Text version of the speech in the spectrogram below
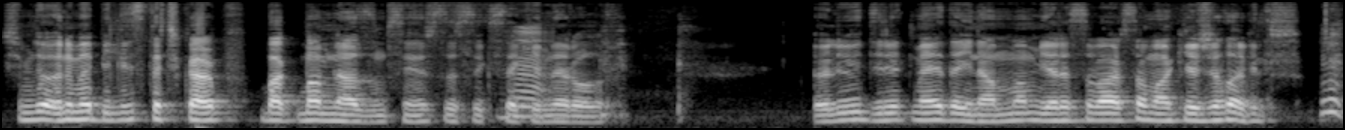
Şimdi önüme bir liste çıkarıp bakmam lazım Sinister Six'te Hı. kimler olur. Ölüyü diriltmeye de inanmam. Yarısı varsa makyaj olabilir.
